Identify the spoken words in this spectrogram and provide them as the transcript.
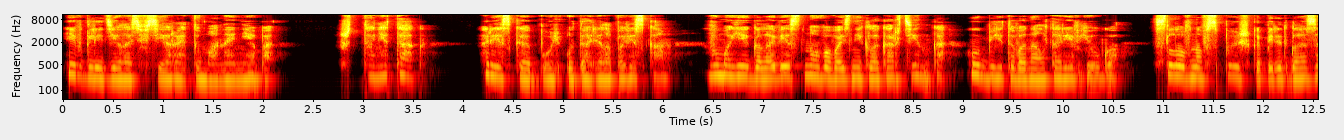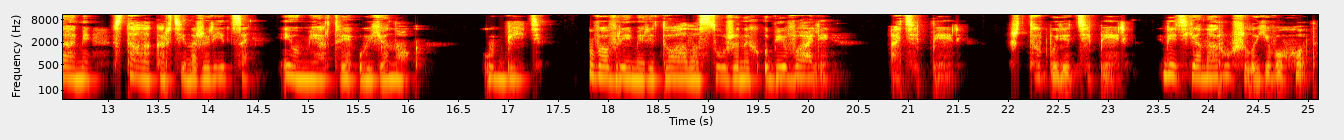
и вгляделась в серое туманное небо. «Что не так?» Резкая боль ударила по вискам. В моей голове снова возникла картинка убитого на алтаре в югу. Словно вспышка перед глазами стала картина жрицы и умертвие у ее ног. Убить. Во время ритуала суженых убивали. А теперь? Что будет теперь? Ведь я нарушила его ход.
